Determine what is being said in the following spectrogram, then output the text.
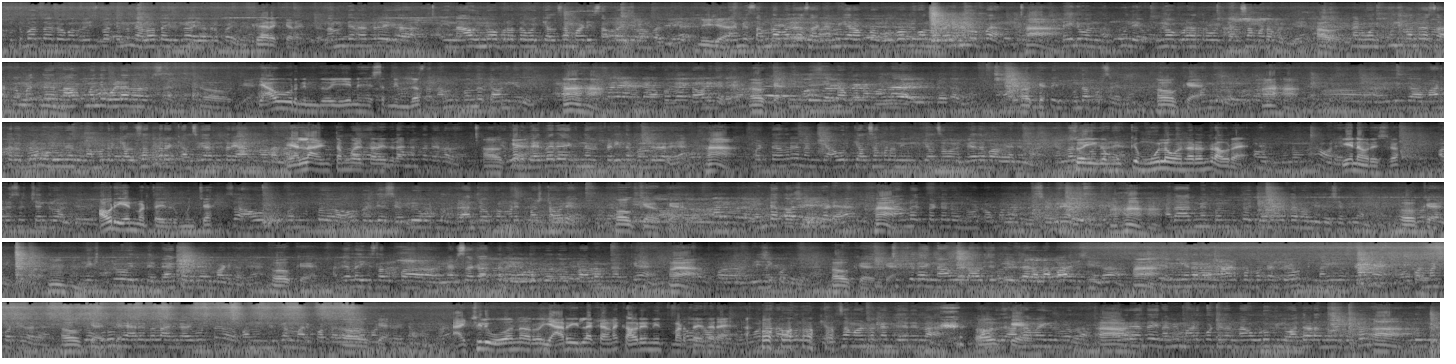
ಪುಟ್ಟು ಬತ್ತಲ್ಲಿ ಒಂದು ರೈಸ್ ಬಾತ್ ತಿಂದ್ರೆ ನಲವತ್ತೈದರಿಂದ ಐವತ್ತು ರೂಪಾಯಿ ಇದೆ. ಕರೆಕ್ಟ್ ಕರೆಕ್ಟ್ ನಮ್ದೇನಂದ್ರೆ ಈಗ ಈ ನಾವು ಇನ್ನೊಬ್ಬರ ಹತ್ರ ಹೋಗಿ ಕೆಲಸ ಮಾಡಿ ಸಂಬಳ ಇದೀವಿ ಬರ್ತೀವಿ ನಿಜ. ನಮಗೆ ಸಂಬಳ ಬಂದ್ರೆ ಸಾಕು. ನಮಗೆ ಏನಪ್ಪ ಒಬ್ಬೊಬ್ರಿಗೆ ಒಂದು ಐನೂರು ರೂಪಾಯಿ ಹಾ. ಡೈಲಿ ಒಂದು ಕೂಲಿ ಇನ್ನೊಬ್ಬರ ಹತ್ರ ಹೋಗಿ ಕೆಲಸ ಮಾಡೋ ಬದಲಿ ಹೌದು. ನಮ್ಗೆ ಒಂದು ಕೂಲಿ ಬಂದ್ರೆ ಸಾಕು ಮತ್ತೆ ನಾಲ್ಕು ಮಂದಿ ಒಳ್ಳೇದಾದ್ರೆ ಸರ್ ಓಕೆ. ಯಾವ ಊರು ನಿಮ್ಮದು ಏನು ಹೆಸರು ನಿಮ್ಮದು ನಮ್ದು ಬಂದು ದಾವಣಗೆರೆ. ಹಾಂ ಹಾಂ. ಪ್ರಾಪರ್ ಬಂದು ದಾವಣಗೆರೆ. Okay. ಇಲ್ಲಿ ಇನ್ನೊಬ್ಬ ನಮ್ಮ ಅಣ್ಣ ಬ್ರದರ್. Okay. ಇಲ್ಲಿ ಕುಂದಾಪುರ ಸೈಡ್ ಓಕೆ. ಮಂಗಳೂರು. ಹಾಂ ಹಾಂ. ಈಗ ಮಾಡ್ತಿರೋದು ಹುಡುಗರು ನಮ್ಮ ಹತ್ರ ಕೆಲಸ ತರ ಕೆಲಸಗಾರ ತರ ಯಾರು ನೋಡಲ್ಲ. ಎಲ್ಲ ಅಣ್ತಂಬಳ ಥರ ಇದ್ರೆ. ಅಂತಾನೆ ಇರೋದು. ಬೇರೆ ಬೇರೆ ಕಡೆಯಿಂದ ಬಂದಿದ್ದಾರೆ. ಹಾಂ. ಬಟ್ ಅಂದ್ರೆ ನಮ್ಗೆ ಅವ್ರ ಕೆಲಸ ಮಾಡೋ ನೀವು ಕೆಲಸ ಮಾಡೋ ಭೇದ ಭಾವ ಏನಿಲ್ಲ ಸೊ ಈಗ ಮುಖ್ಯ ಮೂಲ ಓನರ್ ಅಂದ್ರೆ ಅವರೇ? ಅವ್ರ ಮೂಲವನ್ನ ಅವರೇ. ಏನು ಅವ್ರ ಹೆಸರು? ಅವ್ರ ಹೆಸರು ಚಂದ್ರು ಅಂತೇಳಿ. ಅವ್ರು ಏನು ಮಾಡ್ತಾ ಇದ್ರು ಮುಂಚೆ? ಸೊ ಅವ್ರು ಬಂದ್ಬಿಟ್ಟು ಅವ್ರದ್ದು ಇದೆ ಸೆಬ್ರಿ ಹೋಟ್ಲ್ ಬ್ರಾಂಚ್ ಓಪನ್ ಮಾಡಿದ್ದು ಫಸ್ಟ್ ಅವರೇ. ಓಕೆ ಓಕೆ ಎಂಟತ್ತು ವರ್ಷ ಈ ಕಡೆ ಹಾ. ಚಾಮರಾಜಪೇಟೆಯಲ್ಲಿ ಒಂದು ಹೋಟ್ಲ್ ಓಪನ್ ಮಾಡಿದ್ರು ಸೆಬ್ರಿ ಹಾ ಹಾಂ ಹಾಂ. ಅದಾದ್ಮೇಲೆ ಬಂದ್ಬಿಟ್ಟು ಜಯನಗರದಲ್ಲಿ ಒಂದಿದೆ ಶಬರಿ ಅಂತ. ಓಕೆ ನೆಕ್ಸ್ಟು ಇಲ್ಲಿ ಬ್ಯಾಂಕ್ ಆಫ್ ಮಾಡಿದ್ದಾರೆ. ಓಕೆ. ಅದೆಲ್ಲ ಈಗ ಸ್ವಲ್ಪ ನಡ್ಸಕ್ ಆಗ್ತದೆ ಹುಡುಗರದು ಪ್ರಾಬ್ಲಮ್ ಅದಕ್ಕೆ ಸ್ವಲ್ಪ ಈಸಿ ಕೊಟ್ಟಿದ್ದಾರೆ. Okay okay. ಚಿಕ್ಕದಾಗಿ ನಾವು ಅವ್ರ ಜೊತೆ ಇದ್ದಾರಲ್ಲ ಭಾಳ ದಿವಸದಿಂದ. ನಿಮ್ಗೆ ಏನಾರು ಒಂದು ಮಾಡ್ಕೊಡ್ಬೇಕಂತ ಹೇಳ್ಬಿಟ್ಟು ನನಗೋಸ್ಕರನೇ ಓಪನ್ ಮಾಡಿ ಕೊಟ್ಟಿದ್ದಾರೆ. ಓಕೆ ಹುಡುಗರು ಯಾರಿಲ್ಲ ಹಂಗಾಗ್ಬಿಟ್ಟು ಬಂದು ನಿಲ್ಕೊಂಡು ಮಾಡಿ ಕೊಡ್ತಾರೆ ಓಕೆ. ಆ್ಯಕ್ಚುಲಿ ಓನರು ಯಾರು ಇಲ್ಲ ಕಾರಣಕ್ಕೆ ಅವರೇ ನಿಂತು ಮಾಡ್ತಾ ಇದ್ದಾರೆ. ಕೆಲಸ ಮಾಡ್ಬೇಕಂತ ಏನಿಲ್ಲ. ಓಕೆ. ಆರಾಮಾಗಿರ್ಬೋದು. ಅವರೇ ಅವ್ರೆ ಅಂದ್ರೆ ನಮಗೆ ಮಾಡಿಕೊಟ್ಟಿದ್ದಾರೆ ನಾವು ಹುಡುಗ ಇಲ್ಲಿ ಒದ್ದಾಡೋದು ನೋಡ್ಬಿಟ್ಟು ಹಾ.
